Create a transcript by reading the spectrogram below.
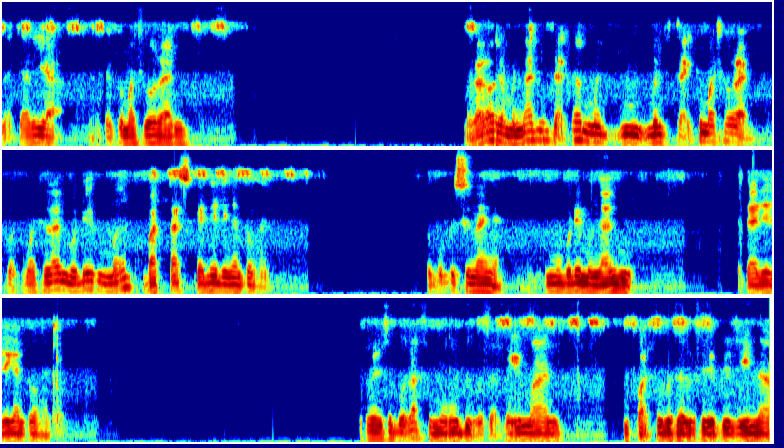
Nak cari ya Nak kemasyuran Kalau yang benar dia takkan mencetak kemasyuran Sebab kemasyuran boleh membataskan dia dengan Tuhan. Ataupun kesenangan. Semua boleh mengganggu Dan dia dengan Tuhan sebenarnya sebutlah semua wujud asal keiman empat tu besar besar daripada zina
